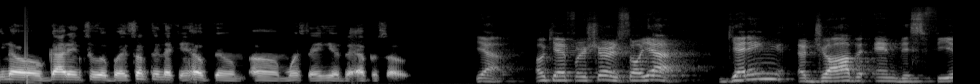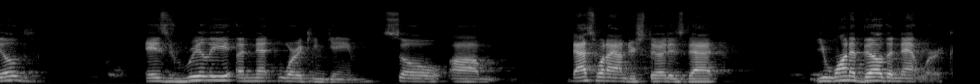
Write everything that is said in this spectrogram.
you know, got into it, but something that can help them um, once they hear the episode. Yeah. Okay, for sure. So yeah, getting a job in this field is really a networking game. So um, that's what I understood is that you want to build a network.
